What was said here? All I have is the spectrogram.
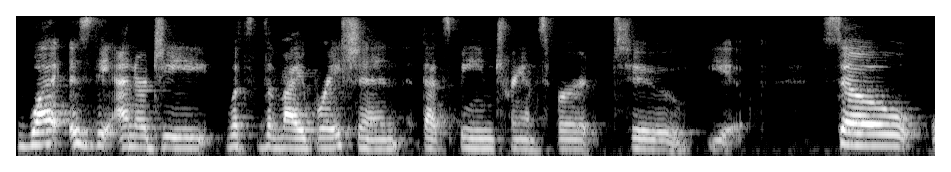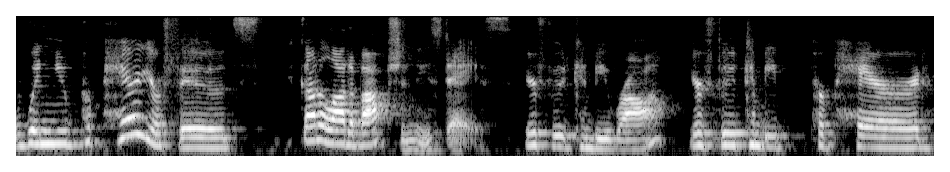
what is the energy? What's the vibration that's being transferred to you? So when you prepare your foods, you've got a lot of option these days. Your food can be raw, your food can be prepared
